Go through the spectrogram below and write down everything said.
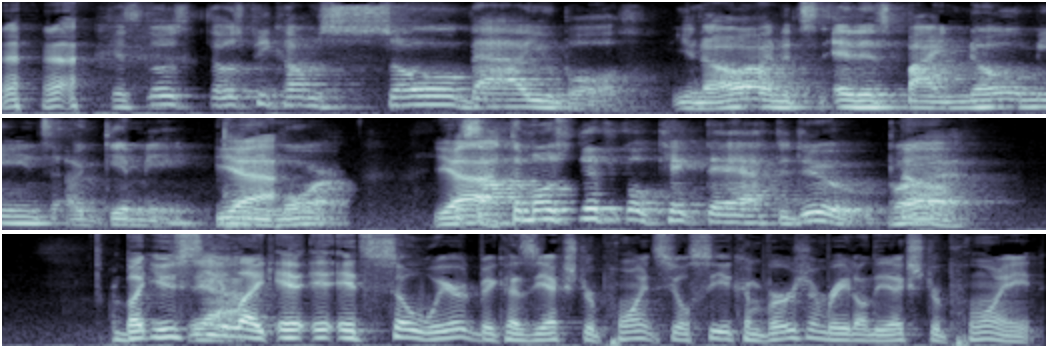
because those those become so valuable, you know, and it's it is by no means a gimme Yeah. anymore. yeah. It's not the most difficult kick they have to do, but But you see, Yeah. like it, it- it's so weird because the extra points, you'll see a conversion rate on the extra point.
